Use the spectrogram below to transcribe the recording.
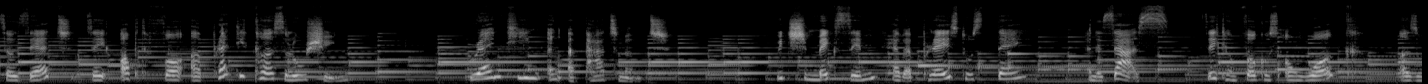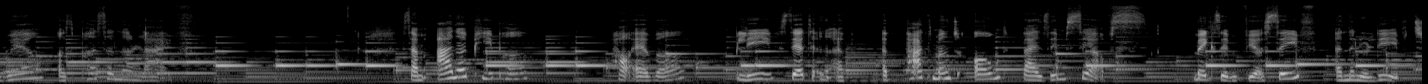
so that they opt for a practical solution renting an apartment, which makes them have a place to stay and thus they can focus on work as well as personal life. Some other people, however, believe that an apartment owned by themselves makes them feel safe and relieved.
